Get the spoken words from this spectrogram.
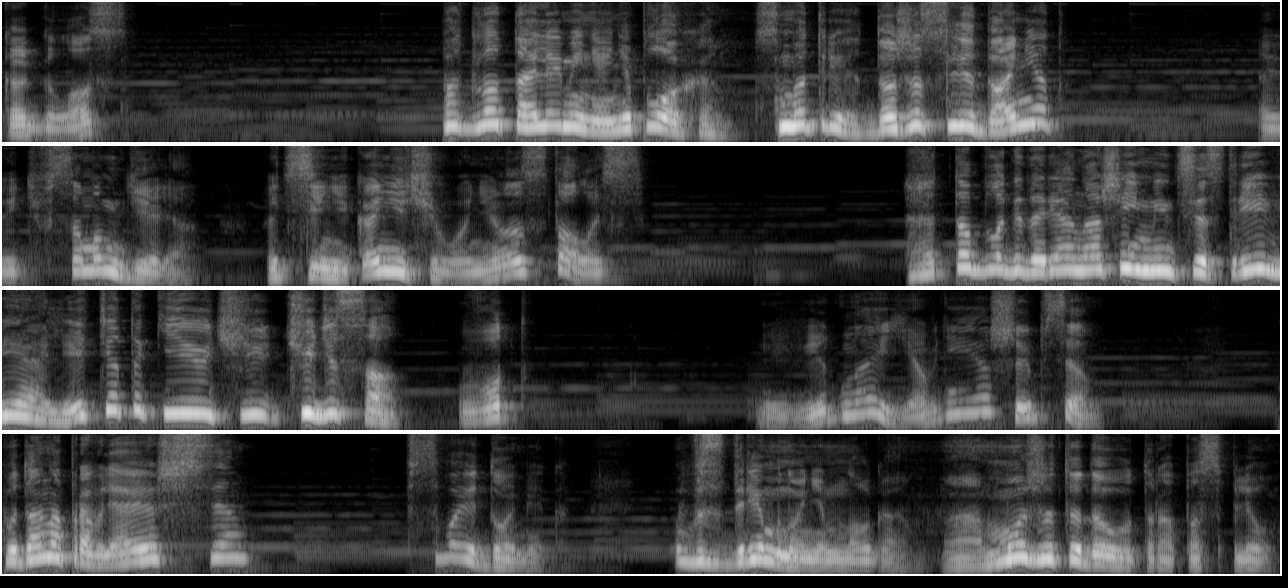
Как глаз?» «Подлатали меня неплохо. Смотри, даже следа нет!» А ведь в самом деле, от синяка ничего не осталось. Это благодаря нашей медсестре Виолетте такие чудеса. Вот. Видно, я в ней ошибся. Куда направляешься? В свой домик. Вздремну немного, а может и до утра посплю.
